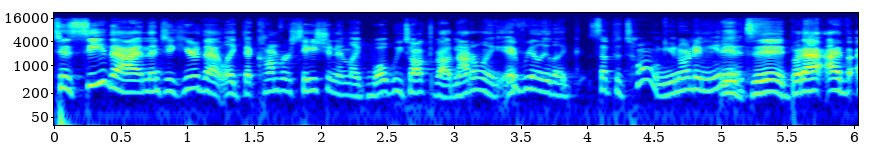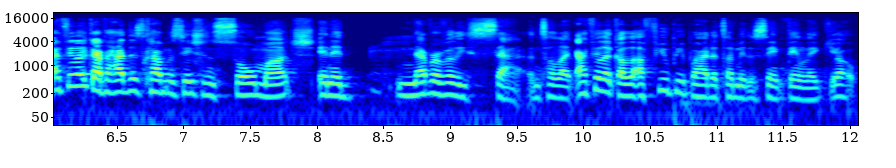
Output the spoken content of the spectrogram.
to see that and then to hear that like the conversation and like what we talked about not only it really like set the tone you know what i mean It It's- did, but I I've, I feel like I've had this conversation so much, and it never really sat until like I feel like a, lot- a few people had to tell me the same thing. Like, yo,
